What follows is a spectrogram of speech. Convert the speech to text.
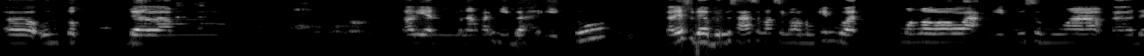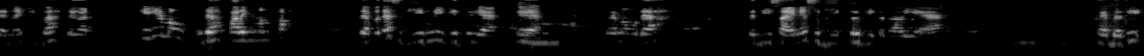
eh, untuk dalam kalian menangkan hibah itu kalian sudah berusaha semaksimal mungkin buat mengelola itu semua eh, dana hibah dengan kayaknya emang udah paling mentok dapetnya segini gitu ya. Kayak memang udah desainnya segitu gitu kali ya. Kayak berarti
